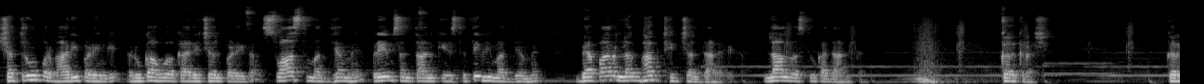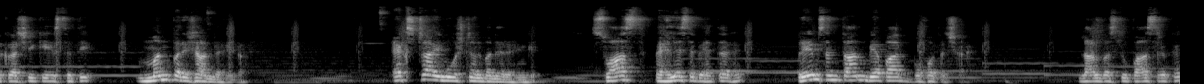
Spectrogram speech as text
शत्रुओं पर भारी पड़ेंगे, रुका हुआ कार्य चल पड़ेगा, स्वास्थ्य मध्यम है, प्रेम संतान की स्थिति भी मध्यम है, व्यापार लगभग ठीक चलता रहेगा, लाल वस्तु का दान करें। कर्क राशि कर्क राशि की स्थिति, मन परेशान रहेगा। एक्स्ट्रा इमोशनल बने रहेंगे। स्वास्थ्य पहले से बेहतर है, प्रेम संतान व्यापार बहुत अच्छा है। लाल वस्तु पास रखें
